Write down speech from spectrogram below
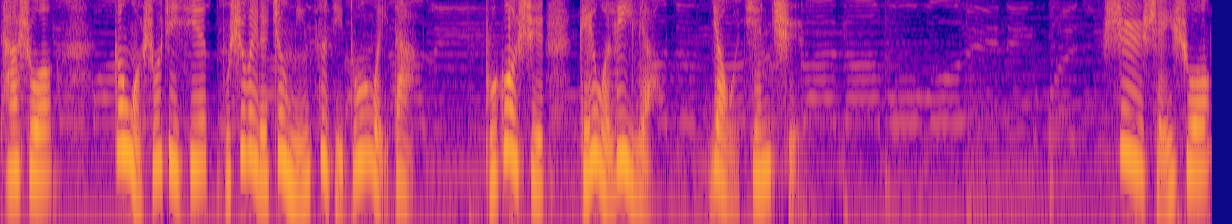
他说：“跟我说这些不是为了证明自己多伟大，不过是给我力量。”要我坚持，是谁说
